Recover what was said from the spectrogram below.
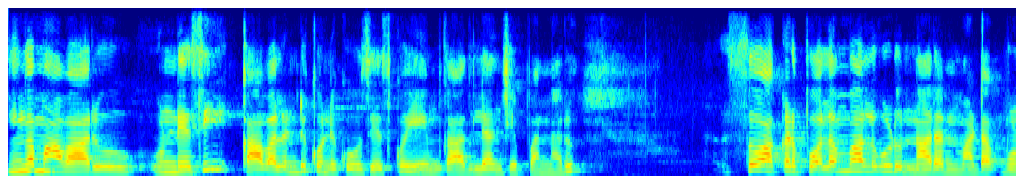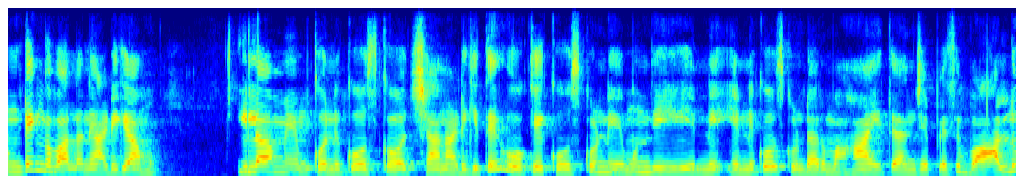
ఇంకా మా వారు ఉండేసి కావాలంటే కొన్ని కోసేసుకో ఏం కాదులే అని చెప్పి అన్నారు సో అక్కడ పొలం వాళ్ళు కూడా ఉన్నారనమాట ఉంటే ఇంకా వాళ్ళని అడిగాము. ఇలా మేము కొన్ని కోసుకోవచ్చా అని అడిగితే ఓకే కోసుకోండి. ఏముంది? ఎన్ని ఎన్ని కోసుకుంటారు? మహా అయితే అని చెప్పేసి వాళ్ళు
